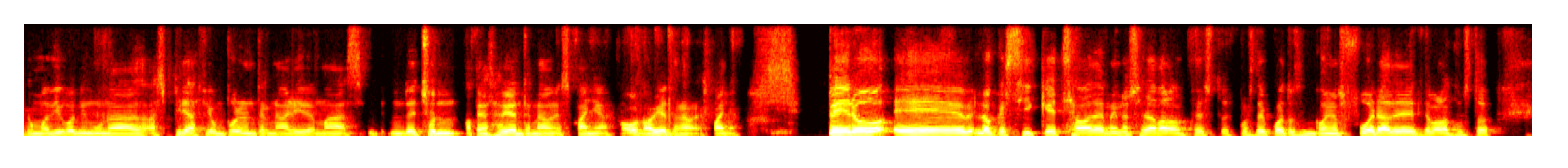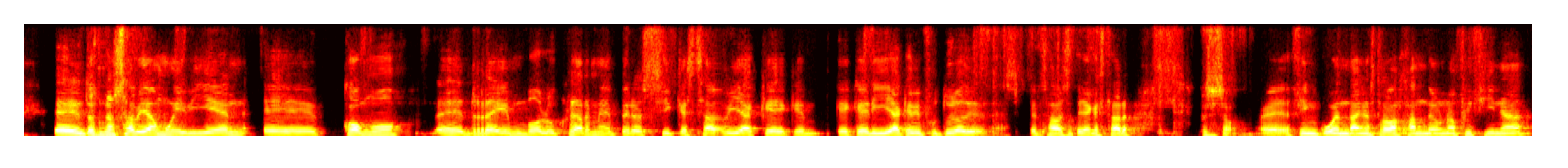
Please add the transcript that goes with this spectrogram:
como digo, ninguna aspiración por entrenar y demás. De hecho, apenas había entrenado en España, o no había entrenado en España pero eh, lo que sí que echaba de menos era baloncesto, después de cuatro o cinco años fuera de, baloncesto. Eh, entonces no sabía muy bien eh, cómo reinvolucrarme, pero sí que sabía que, que, quería que mi futuro, pensaba que tenía que estar, pues eso, 50 años trabajando en una oficina,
